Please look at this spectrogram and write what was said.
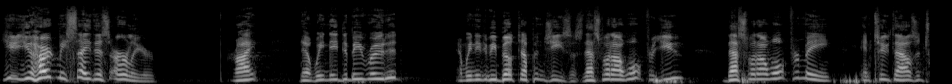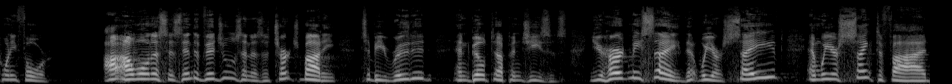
You, you heard me say this earlier, right? That we need to be rooted and we need to be built up in Jesus. That's what I want for you. That's what I want for me in 2024. I, I want us as individuals and as a church body to be rooted and built up in Jesus. You heard me say that we are saved and we are sanctified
